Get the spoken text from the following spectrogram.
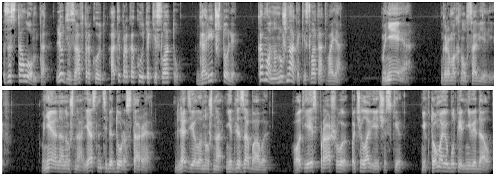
«За столом-то люди завтракают, а ты про какую-то кислоту. Горит, что ли? Кому она нужна-то, кислота твоя?» «Мне!» – громыхнул Савельев. Мне она нужна, ясно тебе, дура старая? Для дела нужна, не для забавы. Вот я и спрашиваю, по-человечески. Никто мою бутыль не видал.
